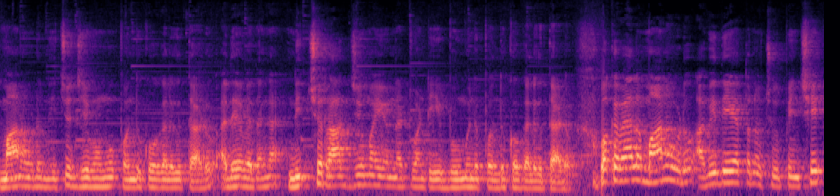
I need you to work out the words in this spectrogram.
మానవుడు నిత్య జీవము పొందుకోగలుగుతాడు. అదేవిధంగా నిత్య రాజ్యమై ఉన్నటువంటి ఈ భూమిని పొందుకోగలుగుతాడు. ఒకవేళ మానవుడు అవిధేయతను చూపించి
